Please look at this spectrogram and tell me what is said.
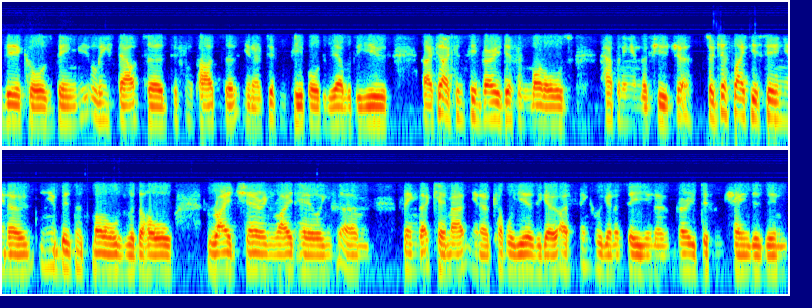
vehicles being leased out to different parts of, you know, different people to be able to use. I, I can see very different models happening in the future. So just like you're seeing, you know, new business models with the whole ride sharing, ride hailing, um, thing that came out, you know, a couple of years ago, I think we're going to see, you know, very different changes in,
